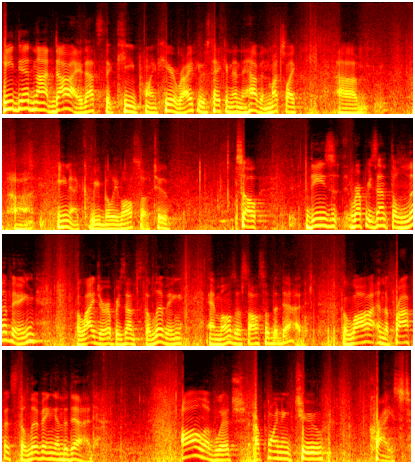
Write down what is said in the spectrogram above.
he did not die. That's the key point here, right? He was taken into heaven, much like um, uh, Enoch, we believe also too. So these represent the living. Elijah represents the living, and Moses also the dead. The law and the prophets, the living and the dead. All of which are pointing to Christ,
